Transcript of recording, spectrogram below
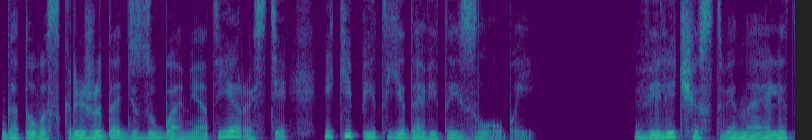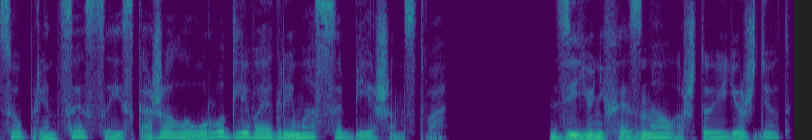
готова скрежетать зубами от ярости и кипит ядовитой злобой. Величественное лицо принцессы искажало уродливая гримаса бешенства. Дзи Юньхэ знала, что ее ждет,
